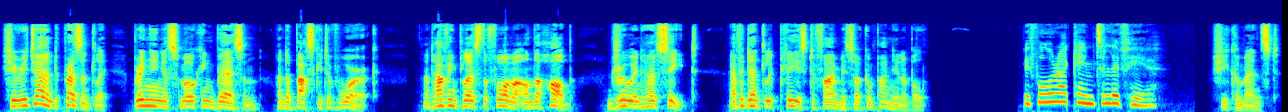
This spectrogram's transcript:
She returned presently, bringing a smoking basin and a basket of work, and having placed the former on the hob, drew in her seat, evidently pleased to find me so companionable. Before I came to live here, she commenced,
